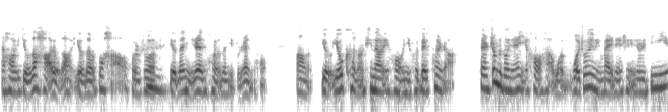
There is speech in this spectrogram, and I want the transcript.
然后有的好，有的有的不好，或者说有的你认同，有的你不认同。嗯，有有可能听到了以后你会被困扰，但是这么多年以后哈，我我终于明白一件事情，就是第一，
